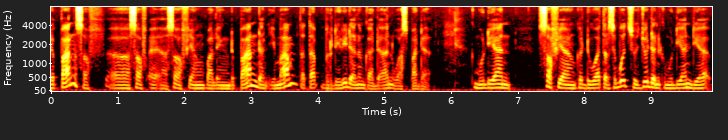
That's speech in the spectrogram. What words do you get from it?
depan saf uh, saf uh, saf yang paling depan dan imam tetap berdiri dalam keadaan waspada. Kemudian saf yang kedua tersebut sujud dan kemudian dia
